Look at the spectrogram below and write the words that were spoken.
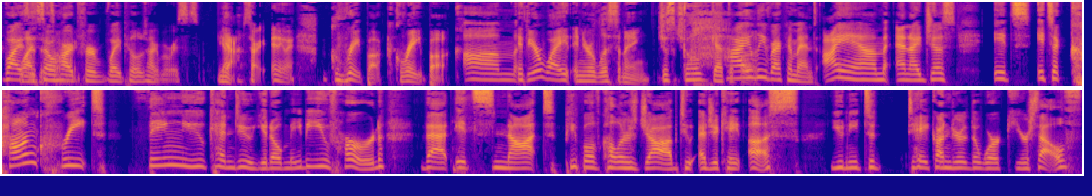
Why is it so hard for white people to talk about racism? Yeah. Sorry. Anyway, great book. Great book. Um, If you're white and you're listening, just go get the highly book. recommend. I am, and I just it's it's a concrete thing you can do. You know, maybe you've heard that it's not people of color's job to educate us. You need to take under the work yourself.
